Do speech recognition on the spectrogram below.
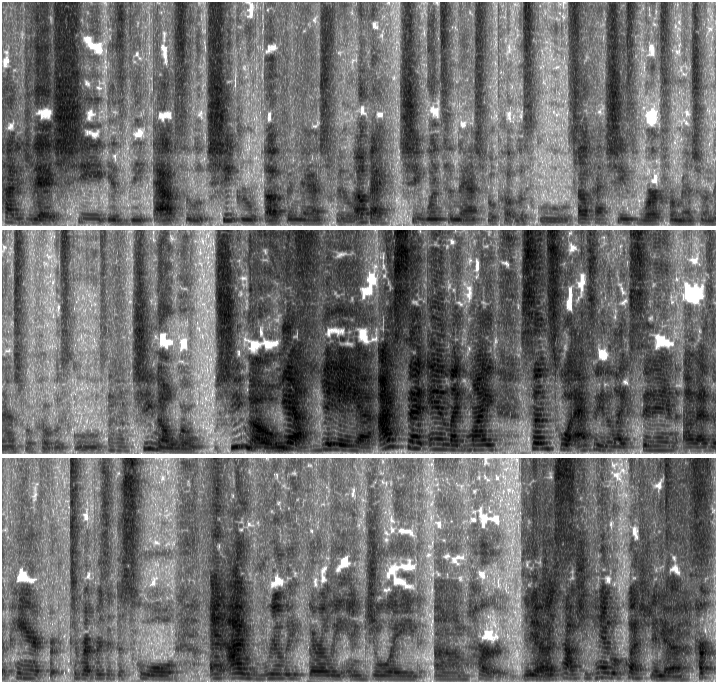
how did you? that she is the absolute. She grew up in Nashville. Okay. She went to Nashville Public Schools. Okay. She's worked for Metro Nashville Public Schools. Mhm. She know where. She knows. Yeah, yeah, yeah, yeah. I sat in like my son's school asked me to like sit in um, as a parent for, to represent the school, and I really thoroughly enjoyed um, her. Yes. Just how she handled questions, Yes. her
